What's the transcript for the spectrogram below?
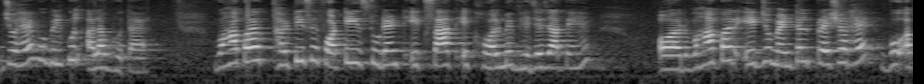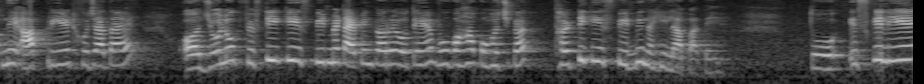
जो है वो बिल्कुल अलग होता है। वहाँ पर 30 से 40 स्टूडेंट एक साथ एक हॉल में भेजे जाते हैं। और वहाँ पर एक जो मेंटल प्रेशर है, वो अपने आप क्रिएट हो जाता है। और जो लोग 50 की स्पीड में टाइपिंग कर रहे होते हैं, वो वहाँ पहुँच 30 की स्पीड भी नहीं ला पाते हैं। तो इसके लिए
